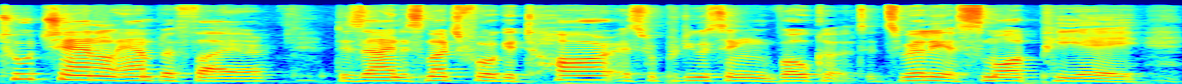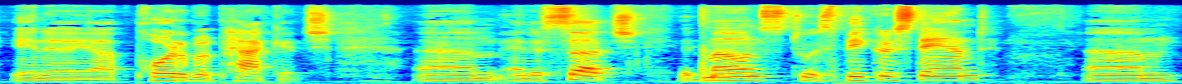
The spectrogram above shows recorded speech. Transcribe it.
two-channel amplifier designed as much for guitar as for producing vocals. It's really a small PA in a uh, portable package. Um, and as such, it mounts to a speaker stand. Um,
